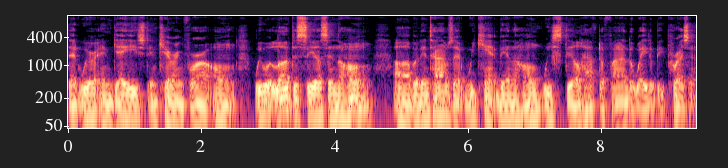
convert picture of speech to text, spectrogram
that we're engaged in caring for our own. We would love to see us in the home. Uh, but in times that we can't be in the home, we still have to find a way to be present.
